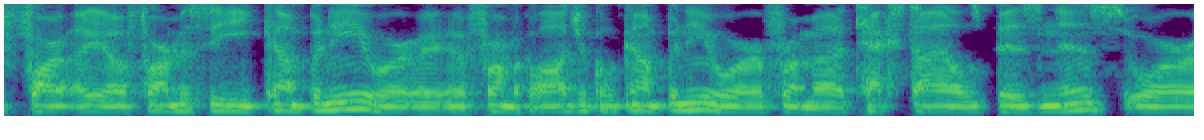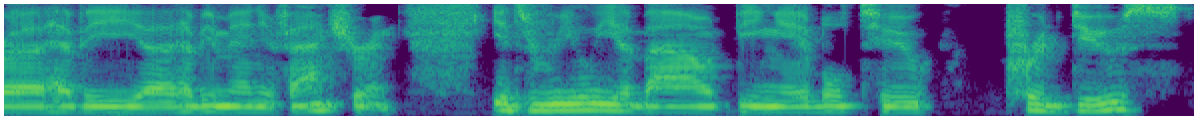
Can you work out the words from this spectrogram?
phar, pharmacy company or a pharmacological company or from a textiles business or heavy uh, heavy manufacturing. It's really about being able to produce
